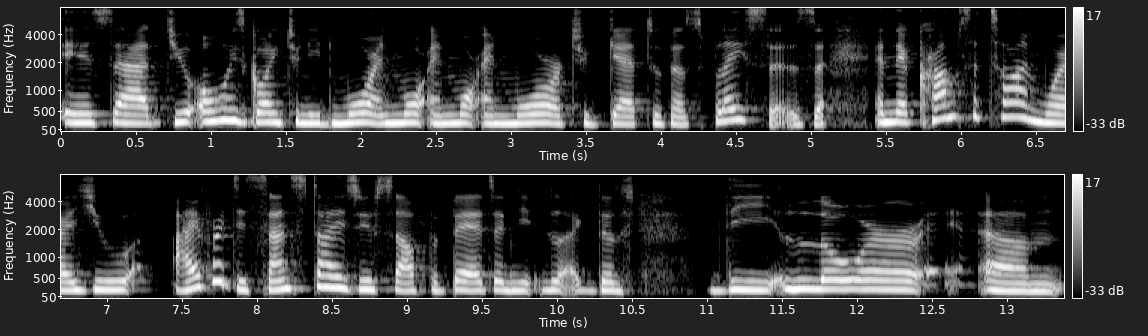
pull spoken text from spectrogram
is that you're always going to need more and more and more and more to get to those places. And there comes a time where you either desensitize yourself a bit and you, like the the lower um,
